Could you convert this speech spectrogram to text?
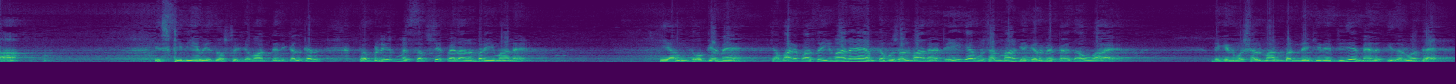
ہاں۔ اس کے لیے میں دوستوں جماعت میں نکل کر تبلیغ میں سب سے پہلا نمبر ایمان ہے۔ یہ ہم دھوکے میں ہیں۔ کہ ہمارے پاس تو ایمان ہے، ہم تو مسلمان ہیں۔ ٹھیک ہے، مسلمان کے گھر میں پیدا ہوا ہے۔ لیکن مسلمان بننے کے لیے تجھے محنت کی ضرورت ہے۔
